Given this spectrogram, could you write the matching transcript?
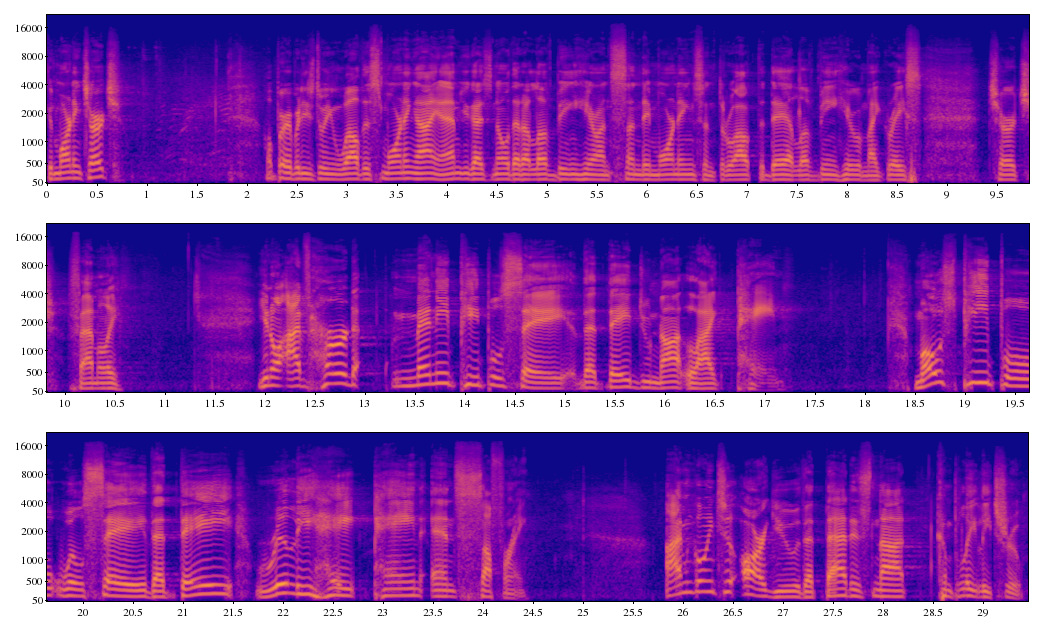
Good morning, church. Hope everybody's doing well this morning. I am. You guys know that I love being here on Sunday mornings and throughout the day. I love being here with my Grace Church family. You know, I've heard many people say that they do not like pain. Most people will say that they really hate pain and suffering. I'm going to argue that that is not completely true.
